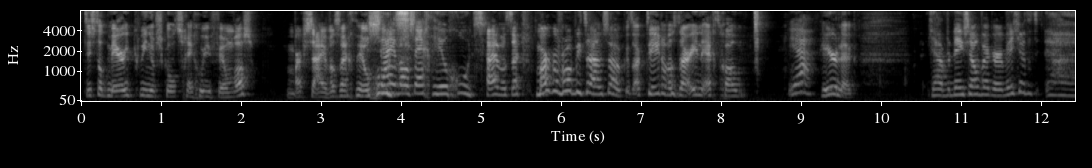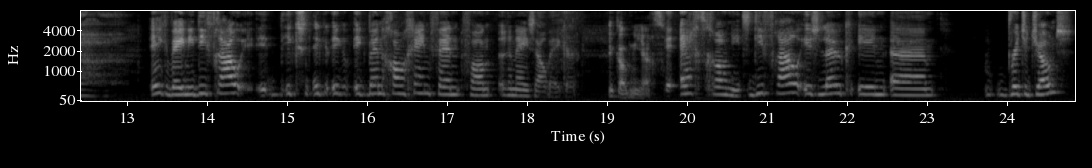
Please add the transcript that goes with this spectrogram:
het is dat Mary Queen of Scots geen goede film was. Maar zij was echt heel goed. Zij was echt heel goed. Zij was echt... Margot Robbie trouwens ook. Het acteren was daarin echt gewoon Ja, heerlijk. Ja, Renee Zellweger, weet je wat het... Ja. ik weet niet. Die vrouw, ik, ik, ik, ik, ben gewoon geen fan van Renee Zellweger. Ik ook niet echt. Echt gewoon niet. Die vrouw is leuk in ehm, Bridget Jones.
